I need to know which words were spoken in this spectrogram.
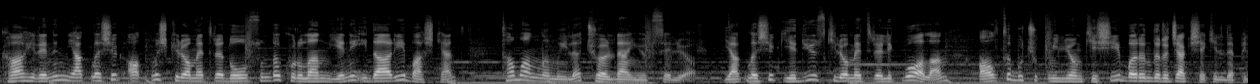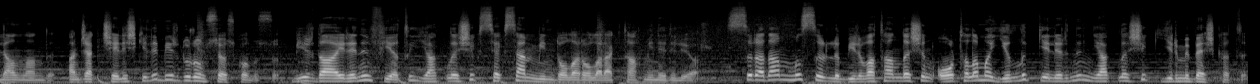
Kahire'nin yaklaşık 60 kilometre doğusunda kurulan yeni idari başkent tam anlamıyla çölden yükseliyor. Yaklaşık 700 kilometrelik bu alan 6,5 milyon kişiyi barındıracak şekilde planlandı. Ancak çelişkili bir durum söz konusu. Bir dairenin fiyatı yaklaşık 80 bin dolar olarak tahmin ediliyor. Sıradan Mısırlı bir vatandaşın ortalama yıllık gelirinin yaklaşık 25 katı.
